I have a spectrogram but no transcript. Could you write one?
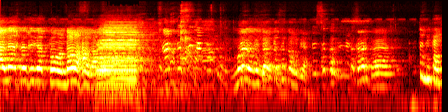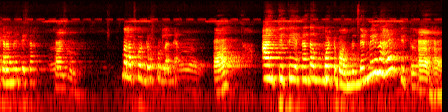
आल्या तर तिच्या तोंडावर हागा कसं करू द्या. तुम्ही काय करा माहितीये का? काय करू? मला पंढरपूरला द्या हा? आणि तिथे एखादा मठ बांधून द्या. मी राहील तिथं. हा हा.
